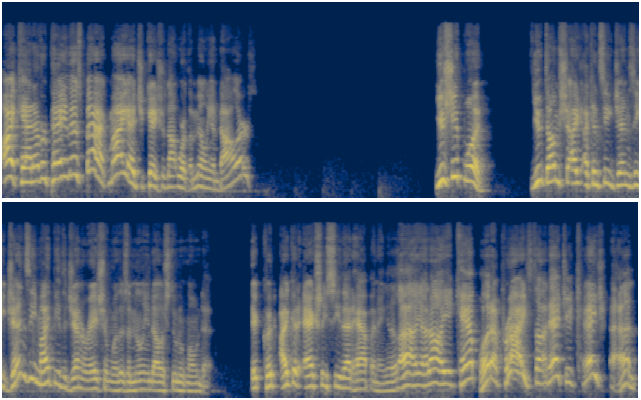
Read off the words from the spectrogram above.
I can't ever pay this back. My education's not worth a million dollars. You sheep would. You dumb sh- I, I, can see Gen Z. Gen Z might be the generation where there's a million dollar student loan debt. It could I could actually see that happening. Oh, you know, you can't put a price on education.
